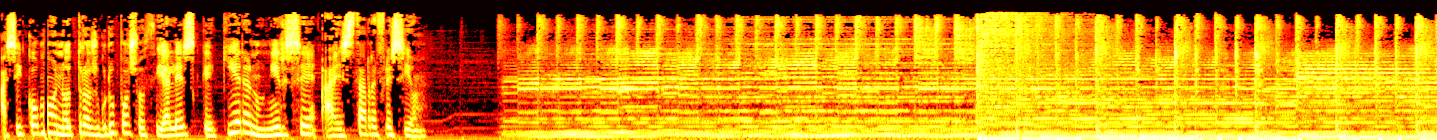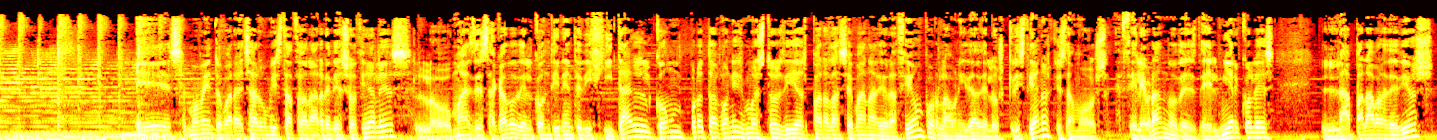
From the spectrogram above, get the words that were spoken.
así como en otros grupos sociales que quieran unirse a esta reflexión. Es momento para echar un vistazo a las redes sociales, lo más destacado del continente digital, con protagonismo estos días para la Semana de Oración por la Unidad de los Cristianos, que estamos celebrando desde el miércoles, la palabra de Dios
